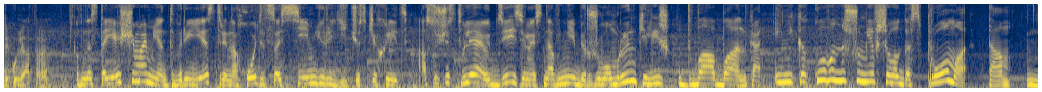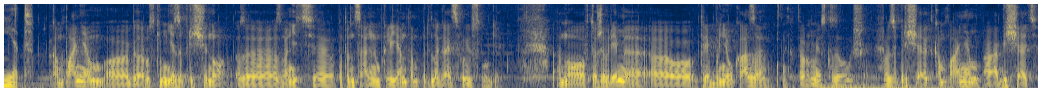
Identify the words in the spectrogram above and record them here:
регулятора. В настоящий момент в реестре находится семь юридических лиц. Осуществляют деятельность на внебиржевом рынке лишь два банка. И никакого нашумевшего «Газпрома» там нет. Компаниям э, белорусским не запрещено звонить э, потенциальным клиентам, предлагать свои услуги. Но в то же время э, требования указа, о котором я сказал выше, запрещают компаниям обещать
